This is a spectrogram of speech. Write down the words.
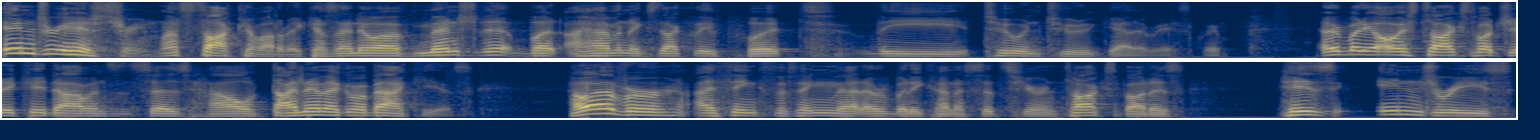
Injury history. Let's talk about it because I know I've mentioned it, but I haven't exactly put the two and two together, basically. Everybody always talks about J.K. Dobbins and says how dynamic of a back he is. However, I think the thing that everybody kind of sits here and talks about is his injuries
